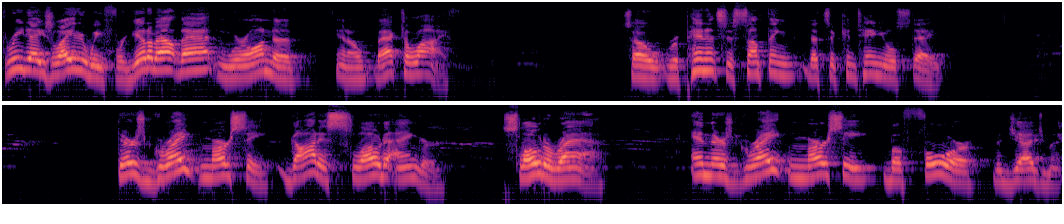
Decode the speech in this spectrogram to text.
three days later we forget about that, and we're on to, you know, back to life. So repentance is something that's a continual state. There's great mercy. God is slow to anger, slow to wrath. And there's great mercy before the judgment,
